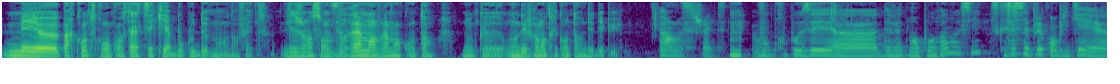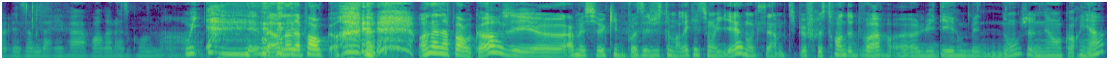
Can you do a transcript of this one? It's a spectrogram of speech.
mais euh, par contre, ce qu'on constate, c'est qu'il y a beaucoup de demandes en fait. Les gens sont vraiment vraiment contents. Donc on est vraiment très contents du début. Ah, c'est chouette. Mm. Vous proposez euh, des vêtements pour hommes aussi? Parce que ça, c'est plus compliqué, euh, les hommes, d'arriver à avoir de la seconde main. Oui, eh ben, on n'en a pas encore. on n'en a pas encore. J'ai euh, un monsieur qui me posait justement la question hier, donc c'est un petit peu frustrant de devoir lui dire mais non, je n'ai encore rien.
